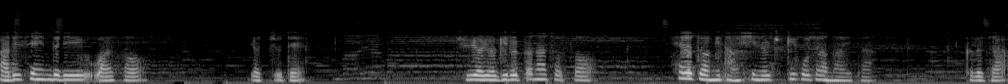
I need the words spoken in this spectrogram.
바리새인들이 와서 여쭈되 주여 여기를 떠나소서 헤로드 왕이 당신을 죽이고자 하나이다. 그러자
